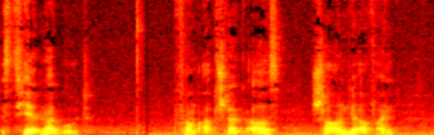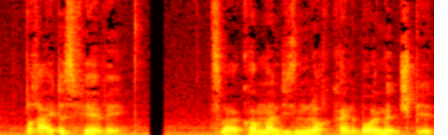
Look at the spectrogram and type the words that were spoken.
ist hier immer gut. Vom Abschlag aus schauen wir auf ein breites Fairway. Zwar kommen an diesem Loch keine Bäume ins Spiel,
